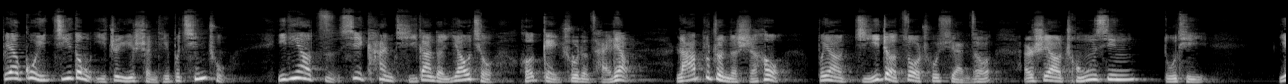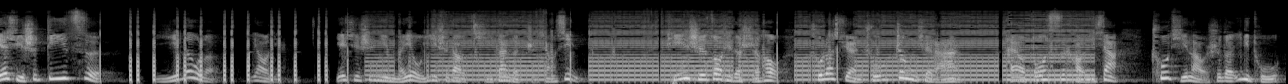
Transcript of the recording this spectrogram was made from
不要过于激动以至于审题不清楚。一定要仔细看题干的要求和给出的材料，拿不准的时候不要急着做出选择，而是要重新读题。也许是第一次遗漏了要点，也许是你没有意识到题干的指向性。平时做题的时候，除了选出正确答案，还要多思考一下出题老师的意图。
